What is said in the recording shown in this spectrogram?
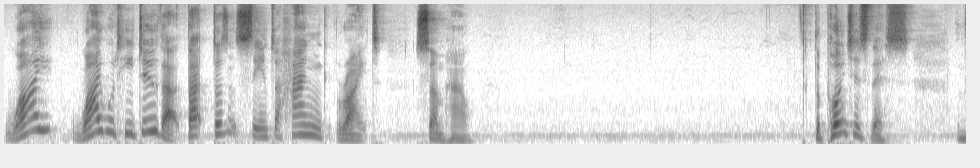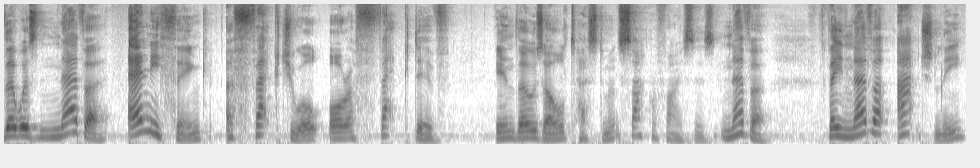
Why, why would he do that? That doesn't seem to hang right somehow. The point is this there was never anything effectual or effective in those Old Testament sacrifices. Never. They never actually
